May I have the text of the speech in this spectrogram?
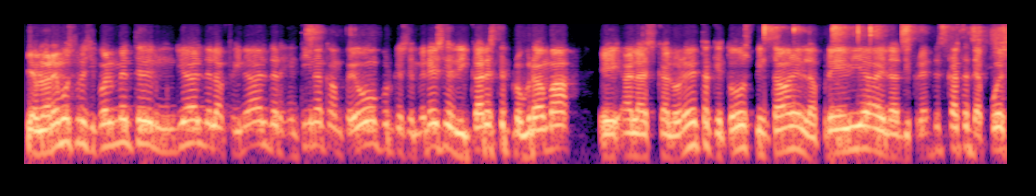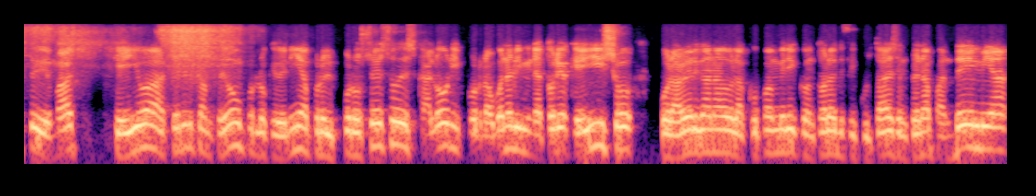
Y hablaremos principalmente del Mundial, de la final de Argentina campeón, porque se merece dedicar este programa eh, a la escaloneta que todos pintaban en la previa, en las diferentes cartas de apuesta y demás, que iba a ser el campeón por lo que venía, por el proceso de escalón y por la buena eliminatoria que hizo, por haber ganado la Copa América con todas las dificultades en plena pandemia,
